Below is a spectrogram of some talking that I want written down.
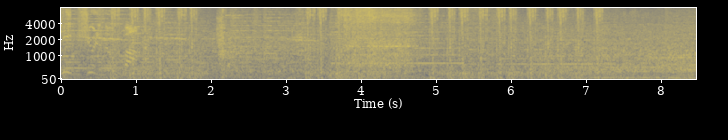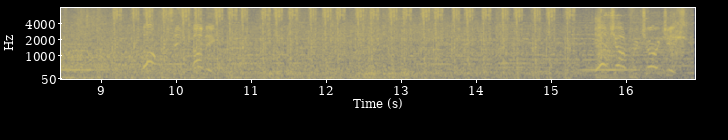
Keep shooting those bombers. Bombers incoming. Watch out for charges.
